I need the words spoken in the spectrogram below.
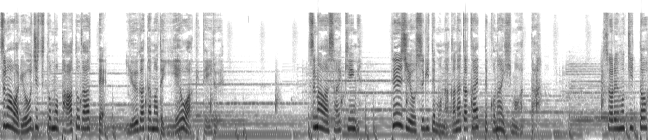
妻は両日ともパートがあって夕方まで家を空けている。妻は最近定時を過ぎてもなかなか帰ってこない日もあった。それもきっと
